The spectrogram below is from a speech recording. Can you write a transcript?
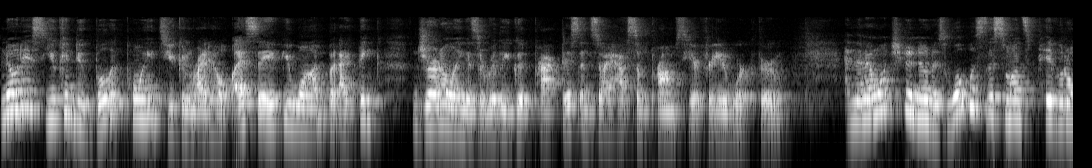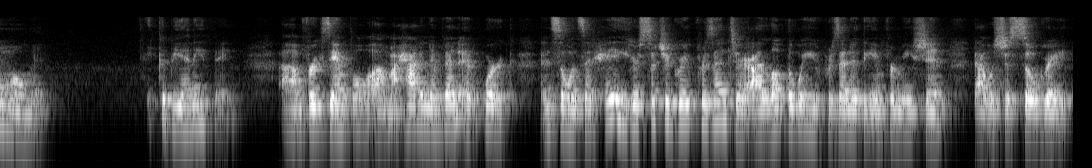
Notice you can do bullet points, you can write a whole essay if you want, but I think journaling is a really good practice. And so I have some prompts here for you to work through. And then I want you to notice what was this month's pivotal moment? It could be anything. Um, for example, um, I had an event at work and someone said, Hey, you're such a great presenter. I love the way you presented the information. That was just so great.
